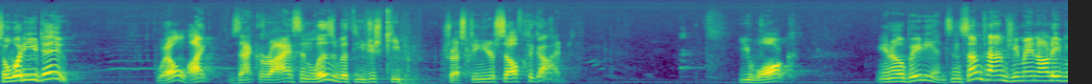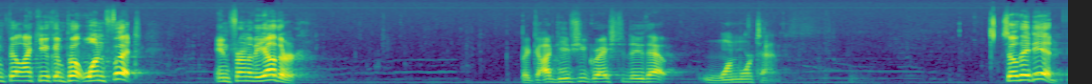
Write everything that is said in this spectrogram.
So, what do you do? Well, like Zacharias and Elizabeth, you just keep trusting yourself to God. You walk in obedience. And sometimes you may not even feel like you can put one foot in front of the other but God gives you grace to do that one more time. So they did.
